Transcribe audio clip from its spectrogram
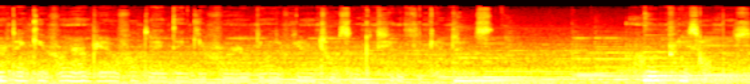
Lord, thank you for your beautiful day. Thank you for everything you've given to us and continue to give to us. Lord, please help us.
